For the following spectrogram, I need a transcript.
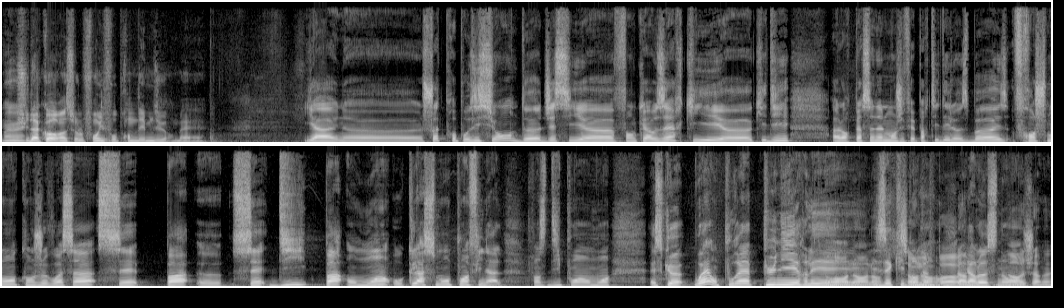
ouais. suis d'accord, hein, sur le fond, il faut prendre des mesures. Mais Il y a une euh, chouette proposition de Jesse euh, Fankhauser qui, euh, qui dit Alors, personnellement, j'ai fait partie des Lost Boys. Franchement, quand je vois ça, c'est pas, euh, c'est 10 pas en moins au classement, point final. Je pense 10 points en moins. Est-ce que, ouais, on pourrait punir les, Non, non, non. les équipes Ça, en non, pas. Carlos, non, Non, jamais.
